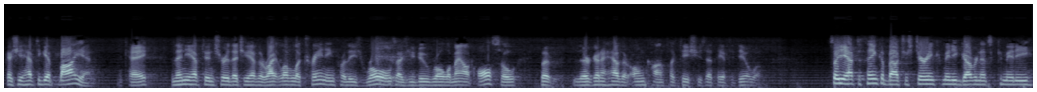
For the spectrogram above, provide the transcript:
because you have to get buy-in, okay? And then you have to ensure that you have the right level of training for these roles as you do roll them out also, but they're going to have their own conflict issues that they have to deal with. So you have to think about your steering committee, governance committee,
